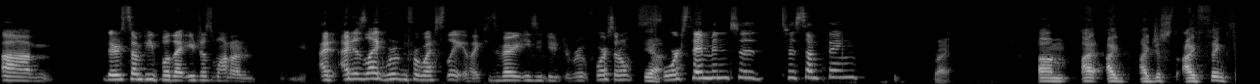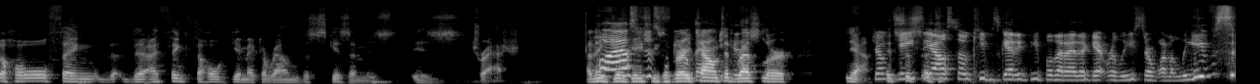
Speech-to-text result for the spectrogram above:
Um, there's some people that you just want to. I, I just like rooting for Wes Lee. Like he's a very easy dude to root for, so don't Yeah. force him into to something. Um, I, I, I just, I think the whole thing, the, the, I think the whole gimmick around the schism is is trash. I think Well, I Joe also Gacy's a very talented wrestler. Yeah, Joe Gacy just- also keeps getting people that either get released or want to leave, so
